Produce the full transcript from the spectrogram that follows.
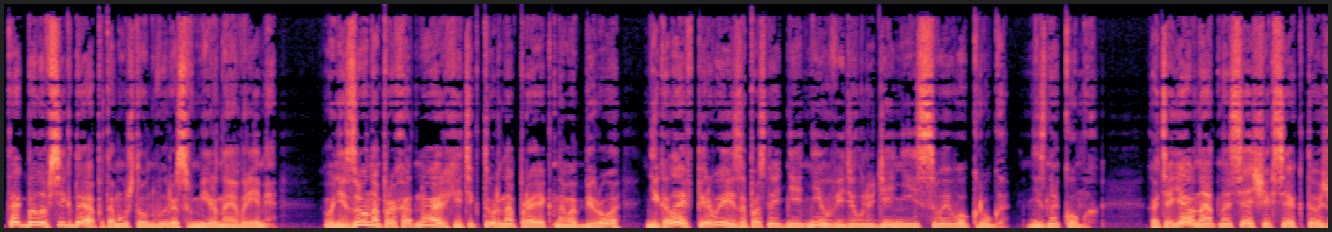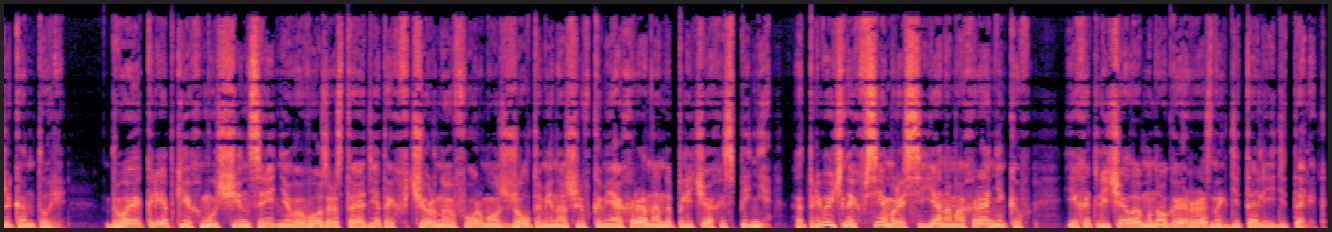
Так было всегда, потому что он вырос в мирное время. Внизу на проходной архитектурно-проектного бюро Николай впервые за последние дни увидел людей не из своего круга, незнакомых, хотя явно относящихся к той же конторе. Двое крепких мужчин среднего возраста, одетых в черную форму с желтыми нашивками охраны на плечах и спине. От привычных всем россиянам охранников их отличало много разных деталей и деталек.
